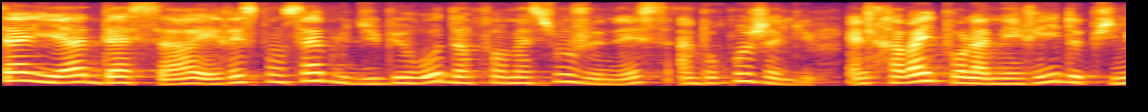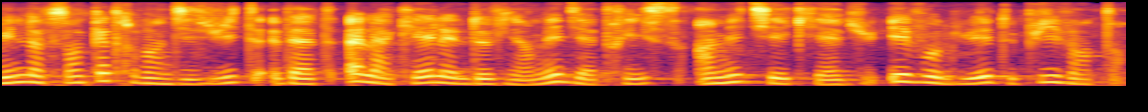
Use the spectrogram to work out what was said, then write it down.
Salia Dassa est responsable du bureau d'information jeunesse à Bourgoin-Jallieu. Elle travaille pour la mairie depuis 1998, date à laquelle elle devient médiatrice, un métier qui a dû évoluer depuis 20 ans.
